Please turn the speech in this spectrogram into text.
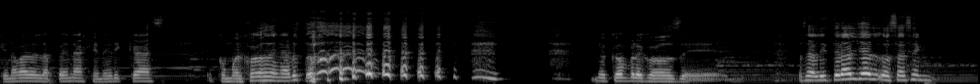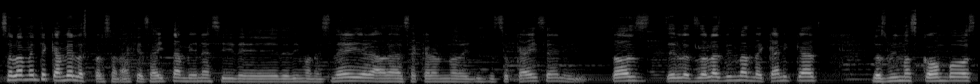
que no valen la pena, genéricas, como el juego de Naruto. no compre juegos de o sea, literal ya los hacen. Solamente cambian los personajes. Hay también así de, de Demon Slayer. Ahora sacaron uno de Jujutsu Kaisen. Y todos son las mismas mecánicas. Los mismos combos.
